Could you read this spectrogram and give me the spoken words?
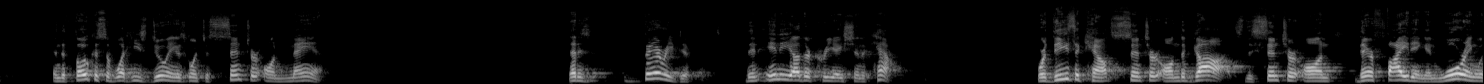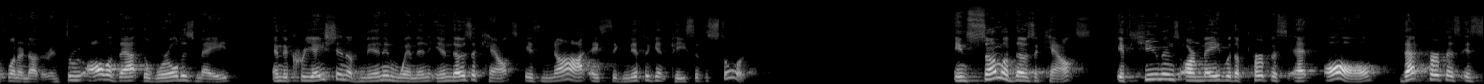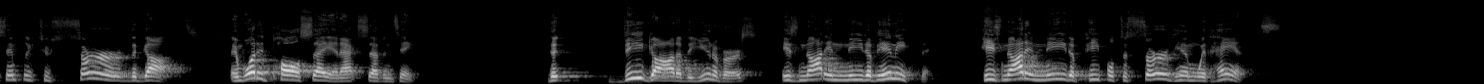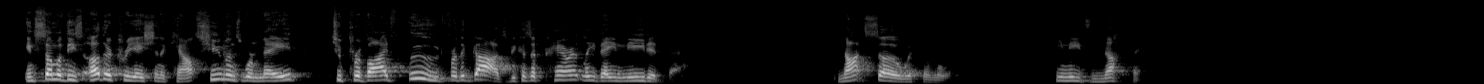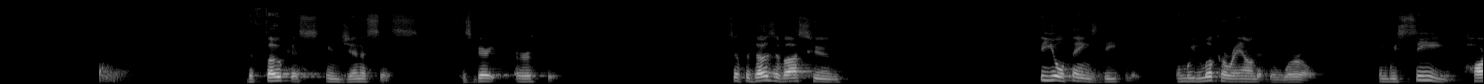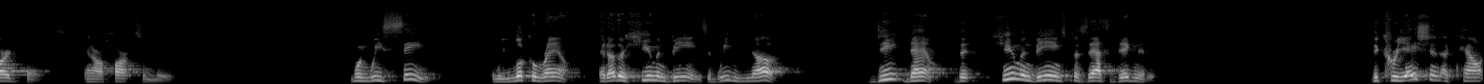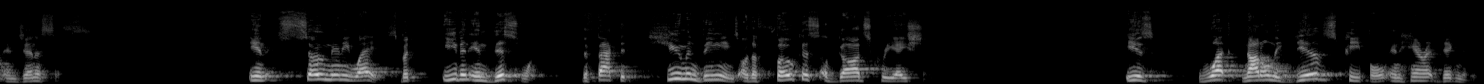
and the focus of what He's doing is going to center on man. That is very different than any other creation account. Where these accounts center on the gods, they center on their fighting and warring with one another. And through all of that, the world is made. And the creation of men and women in those accounts is not a significant piece of the story. In some of those accounts, if humans are made with a purpose at all, that purpose is simply to serve the gods. And what did Paul say in Acts 17? That the God of the universe is not in need of anything. He's not in need of people to serve him with hands. In some of these other creation accounts, humans were made to provide food for the gods because apparently they needed that. Not so with the Lord. He needs nothing. The focus in Genesis is very earthy. So, for those of us who feel things deeply and we look around at the world and we see hard things and our hearts are moved, when we see and we look around at other human beings and we know deep down that human beings possess dignity, the creation account in Genesis, in so many ways, but even in this one, the fact that human beings are the focus of God's creation is what not only gives people inherent dignity,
